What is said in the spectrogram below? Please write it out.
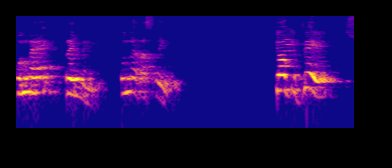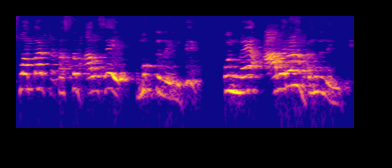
उनमें प्रेम नहीं, उनमें रस नहीं। क्योंकि वे स्व पर तटस्थ भाव से मुक्त नहीं है। उनमें आवरण भंग नहीं है।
